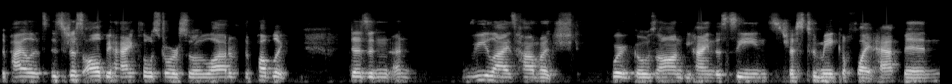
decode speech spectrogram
the pilots it's just all behind closed doors so a lot of the public doesn't realize how much work goes on behind the scenes just to make a flight happen.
